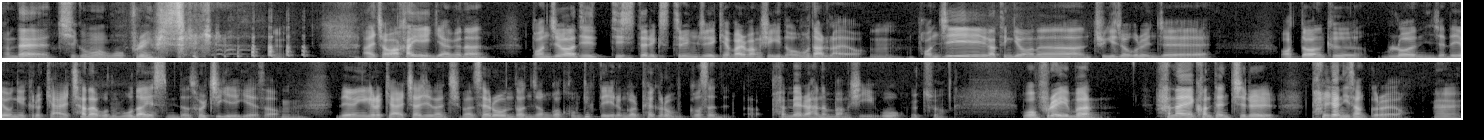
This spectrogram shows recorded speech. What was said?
근데 지금은 워프레임이 쓰레기라. 네. 아니 정확하게 얘기하면은 번지와 디, 디지털 익스트림즈의 개발 방식이 너무 달라요. 음, 번지 같은 경우는 주기적으로 이제 어떤 그 물론 이제 내용이 그렇게 알차다고도 못하겠습니다. 솔직히 얘기해서 음, 내용이 그렇게 알차진 않지만 새로운 던전과 공격대 이런 걸 팩으로 묶어서 판매를 하는 방식이고 그렇죠. 워프레임은 하나의 컨텐츠를 8년 이상 끌어요. 네,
